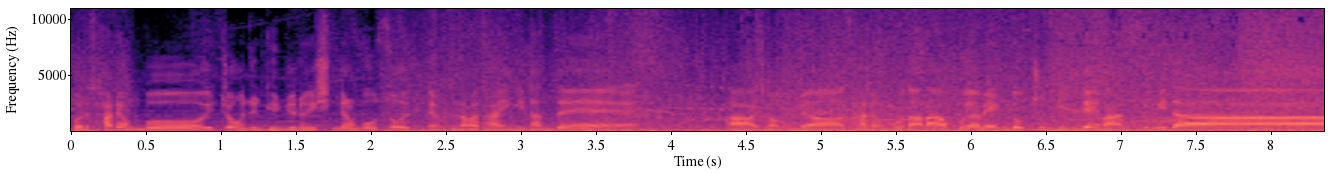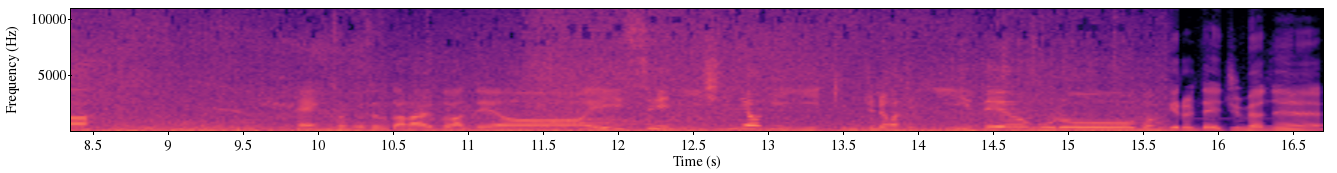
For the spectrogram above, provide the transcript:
우리 사령부 이쪽은 지금 김준영이 신경을 못 쓰고 있기 때문에 그나마 다행이긴 한데. 아 정면 사령부 날아갔고요. 맹독충 굉장히 많습니다 행성 요새도 날아갈 것 같네요 에이스인 이신영이 이 김준영한테 2대 0으로 경기를 내주면은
